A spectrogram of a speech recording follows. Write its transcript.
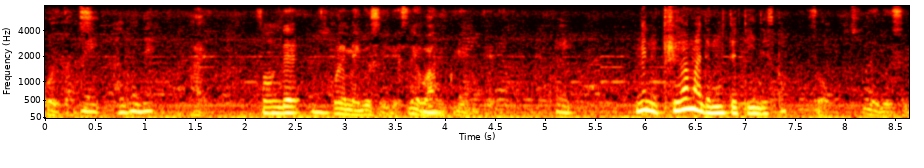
こういう感じ。はい。顎ね。はい、そんでこれ目薬ですね、ワンクリームで。はい。目の際まで持ってっていいんですか？そう。目薬。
